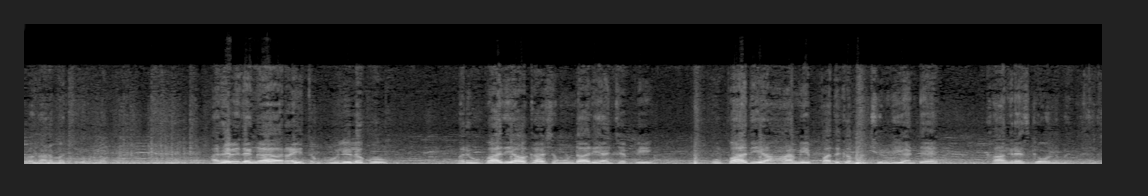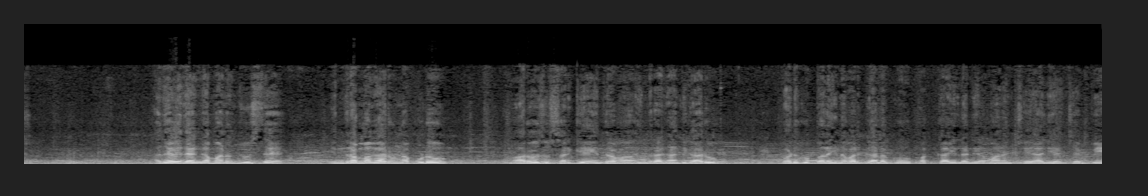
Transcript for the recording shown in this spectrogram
ప్రధానమంత్రిగా ఉన్నప్పుడు. అదేవిధంగా రైతు కూలీలకు మరి ఉపాధి అవకాశం ఉండాలి అని చెప్పి ఉపాధి హామీ పథకం వచ్చింది అంటే కాంగ్రెస్ గవర్నమెంట్. అదేవిధంగా మనం చూస్తే ఇంద్రమ్మ గారు ఉన్నప్పుడు ఆ రోజు స్వర్గీయ ఇంద్రమ్మ ఇందిరాగాంధీ గారు బడుగు బలహీన వర్గాలకు పక్కా ఇళ్ళ నిర్మాణం చేయాలి అని చెప్పి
